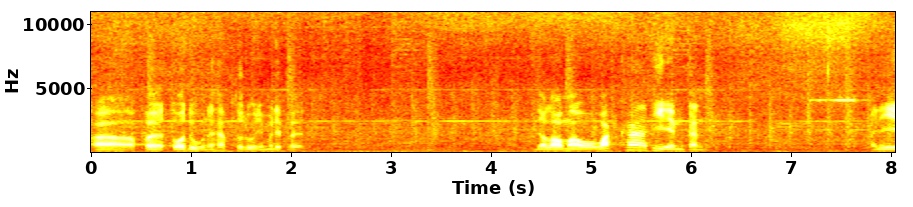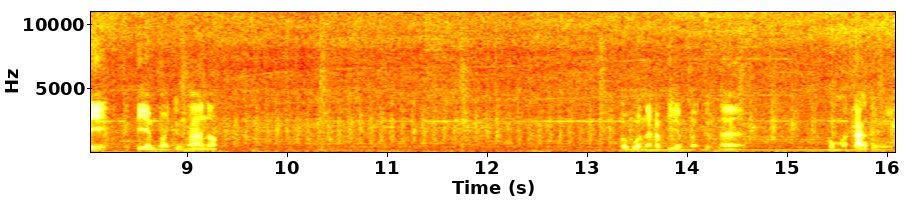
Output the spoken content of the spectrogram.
เเปิดตัวดูนะครับ ตัวดูยังไม่ได้เปิด เดี๋ยวเรามาวัดค่า PM กัน อันนี้ PM 2.5 เนาะ ตัวบนนะครับ PM 2.5 ผมมาตั้งตรงนี้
